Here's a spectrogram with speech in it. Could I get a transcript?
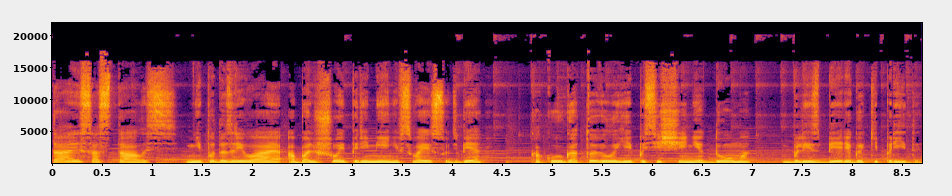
Таис осталась, не подозревая о большой перемене в своей судьбе, какую готовило ей посещение дома близ берега Киприды.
